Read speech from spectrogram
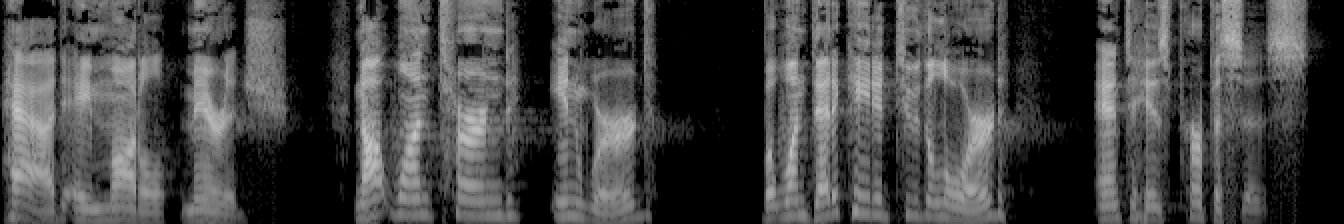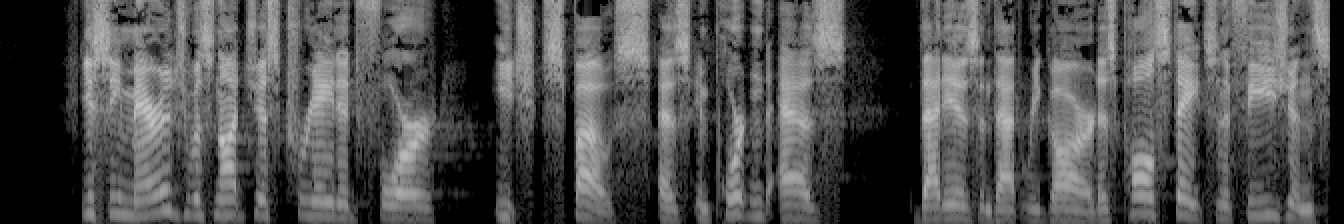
had a model marriage, not one turned inward, but one dedicated to the Lord and to his purposes. You see, marriage was not just created for each spouse, as important as that is in that regard. As Paul states in Ephesians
